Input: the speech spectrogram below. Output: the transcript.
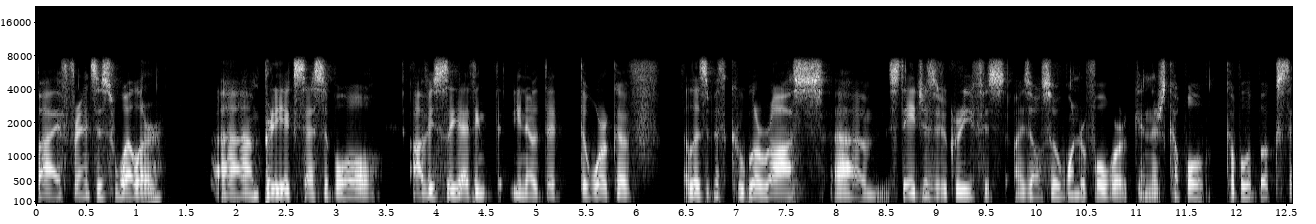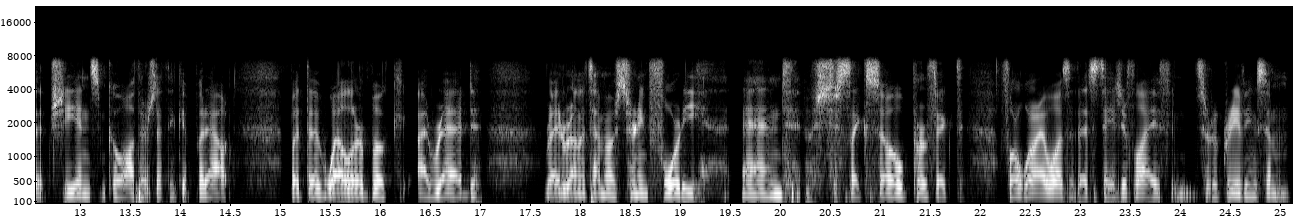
by Francis Weller. Um, pretty accessible. Obviously, I think you know the the work of Elizabeth Kubler Ross, um, Stages of Grief, is is also wonderful work, and there's a couple couple of books that she and some co-authors I think have put out. But the Weller book I read right around the time I was turning 40. And it was just like so perfect for where I was at that stage of life and sort of grieving some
